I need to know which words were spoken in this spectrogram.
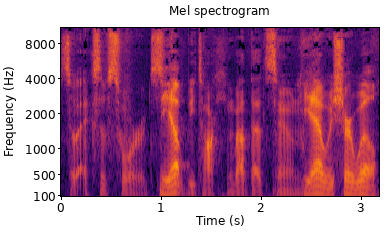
So X of Swords. Yep. We'll be talking about that soon. Yeah, we sure will.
